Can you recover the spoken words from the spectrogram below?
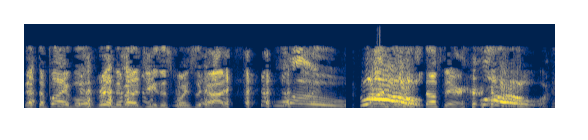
that the Bible written about Jesus points to God. Whoa! Whoa! Stuff there. Whoa!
